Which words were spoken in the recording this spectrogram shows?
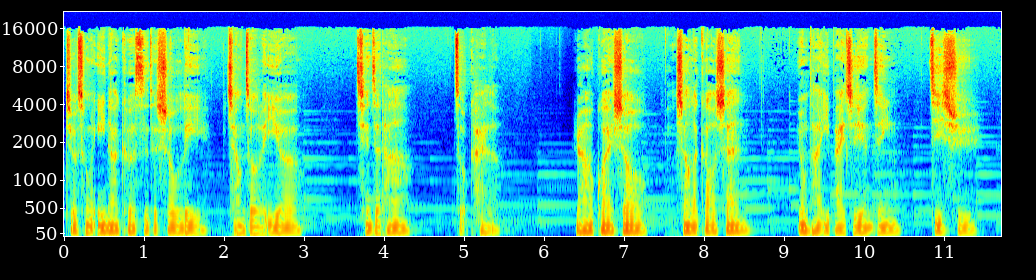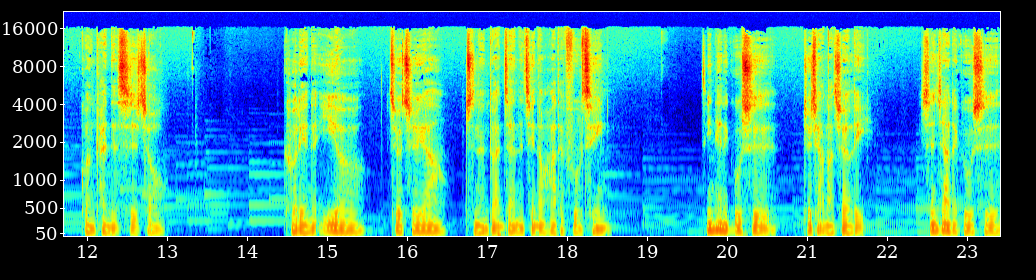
就从伊纳克斯的手里抢走了伊尔，牵着他走开了。然后怪兽爬上了高山，用他一百只眼睛继续观看着四周。可怜的伊儿就这样只能短暂的见到他的父亲。今天的故事就讲到这里，剩下的故事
